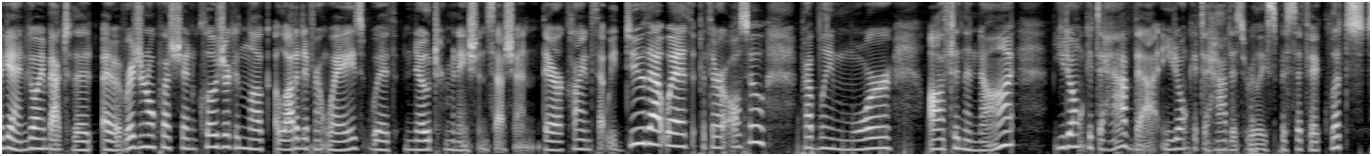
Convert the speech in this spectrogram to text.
again, going back to the uh, original question, closure can look a lot of different ways with no termination session. There are clients that we do that with, but there are also probably more often than not, you don't get to have that. You don't get to have this really specific, let's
